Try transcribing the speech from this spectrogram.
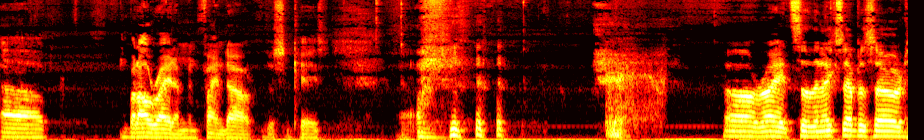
Uh, but I'll write them and find out just in case. Uh, all right, so the next episode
